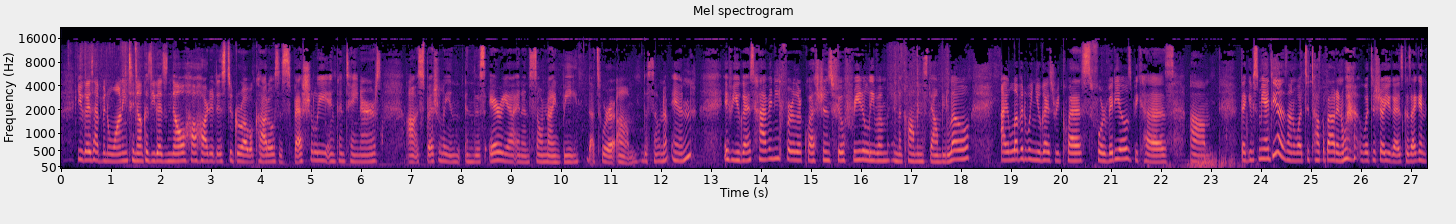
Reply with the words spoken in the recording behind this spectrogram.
you guys have been wanting to know because you guys know how hard it is to grow avocados especially in containers uh, especially in, in this area and in zone 9b that's where um, the zone I'm in. If you guys have any further questions feel free to leave them in the comments down below. I love it when you guys request for videos because um, that gives me ideas on what to talk about and what to show you guys because I can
